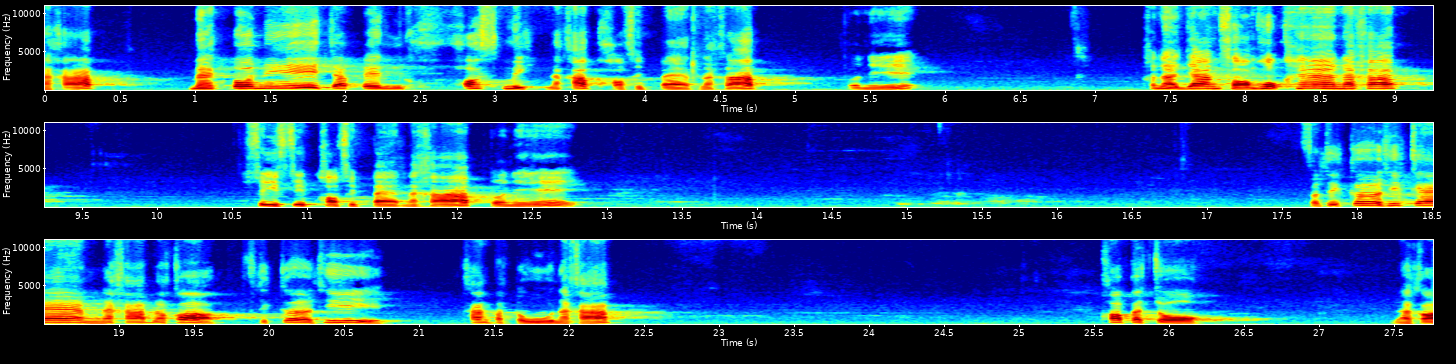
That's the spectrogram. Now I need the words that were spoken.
นะครับ แม็กตัวนี้จะเป็นคอสมิกนะครับ ขอบ 18 นะครับ ตัวนี้ ขนาดยาง 265 นะครับ 40 ขอบ 18 นะครับ ตัวนี้ สติกเกอร์ที่แก้มนะครับ แล้วก็สติกเกอร์ที่ข้างประตูนะครับครอบกระจก แล้วก็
